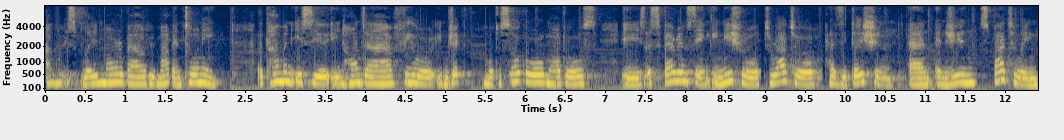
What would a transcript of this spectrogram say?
I will explain more about remap and toning. A common issue in Honda fuel inject motorcycle models is experiencing initial throttle hesitation and engine sputtering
